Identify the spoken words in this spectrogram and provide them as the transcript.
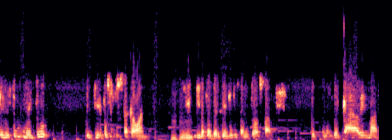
en este momento el tiempo se nos está acabando y, las advertencias están en todas partes. Ver cada vez más,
